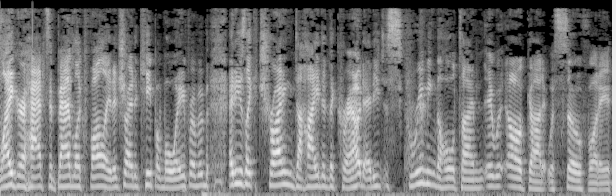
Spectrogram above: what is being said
Liger hats at Bad Luck Fale to try to keep him away from him, and he's like trying to hide in the crowd, and he's just screaming the whole time. It was oh god, it was so funny.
